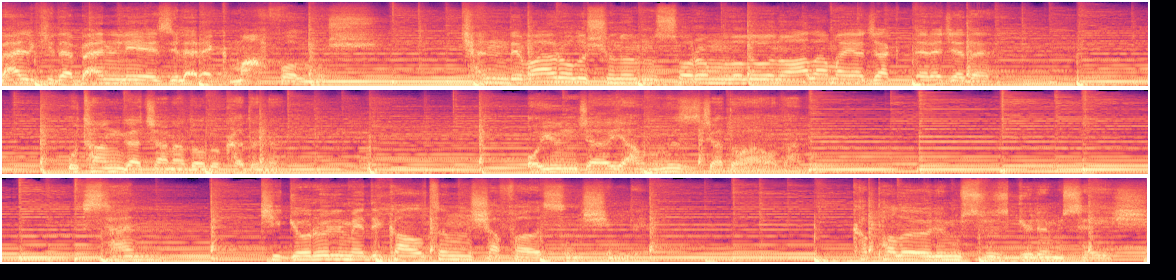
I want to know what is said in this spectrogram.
Belki de benliği ezilerek mahvolmuş. Kendi varoluşunun sorumluluğunu alamayacak derecede. Utangaç Anadolu kadını. Oyuncağı yalnızca doğa olan. Sen ki görülmedik altın şafağısın şimdi. Kapalı ölümsüz gülümseyiş.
